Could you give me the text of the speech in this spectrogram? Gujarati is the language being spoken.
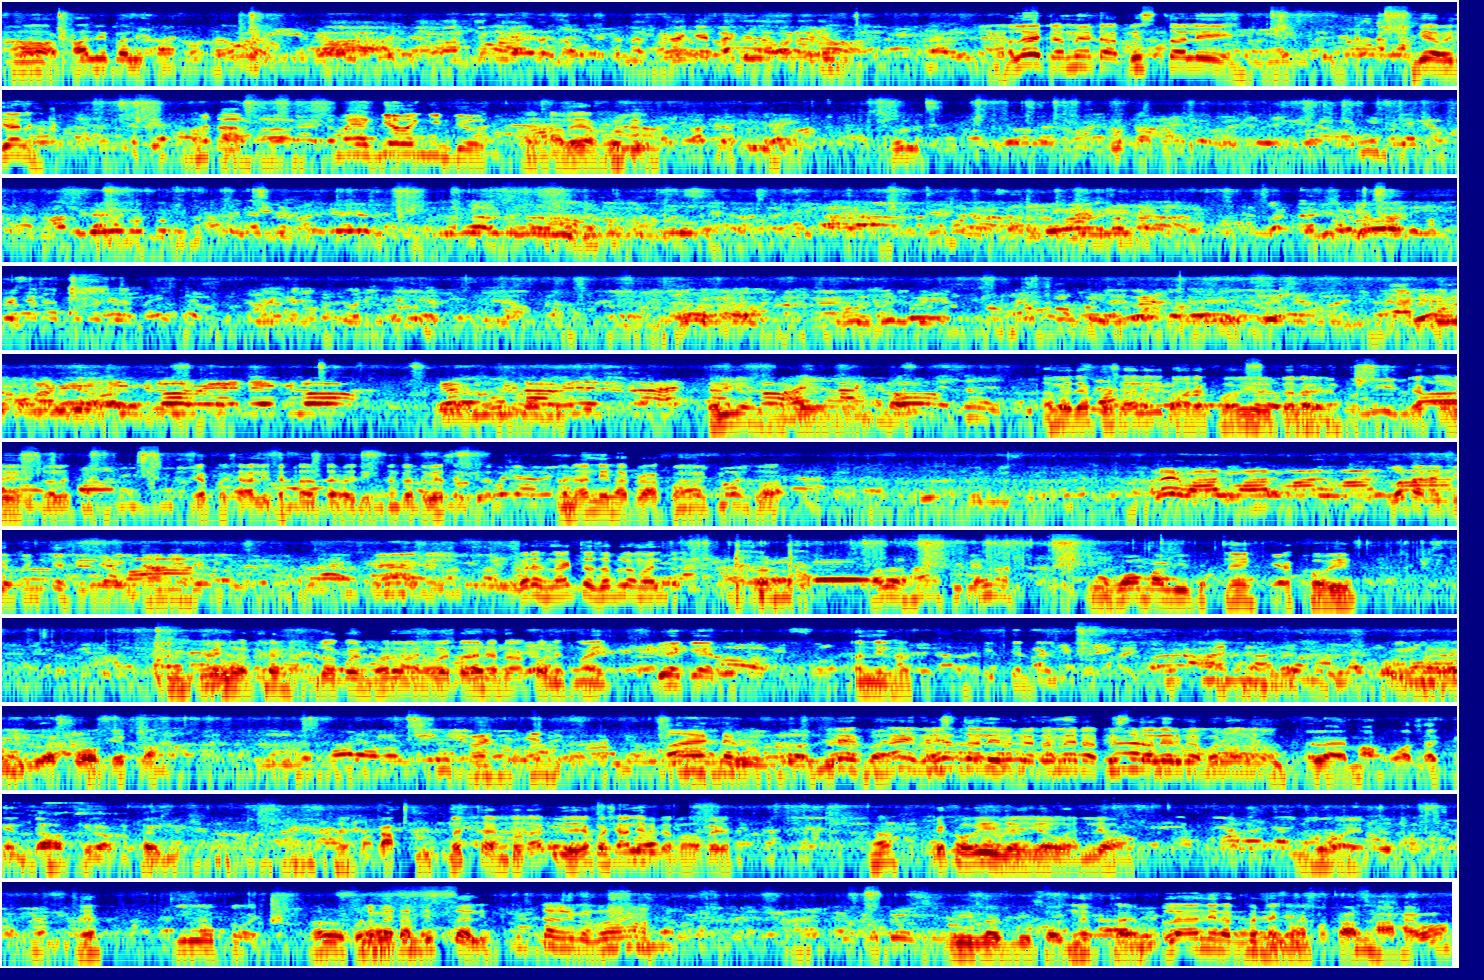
હા ખાલી બાલી કાંઈ હલે ટમેટા પિસ્તાલીસ. બે વજા ને? હાલે એક વીસ કિલો એક દૂધીના વીસ કિલો કિલો અમે દેખો ચાલી તો રેખો વીસ રૂપિયા લાગે રેખો વીસ રૂપિયા લખી રેખો ચાલી કરતા હતા વધી નકર તો વેસાઈ ગયો અને અનિલ હાટ રાખવાનું વાલ બરસ નાખતો જબલા માલ તો. નહીં રાખો ખબર છે જો કોઈને ભરવાનું હોય તો એને રાખો ને માહિત અનિલ હાટ ટમેટા પિસ્તાલીસ રૂપિયા ભરવા એટલે એમાં પાંચ સાત કે દસ કિલો નખાઈ નાખે. નથી એમ તો આપી દે ચાલીસ રૂપિયા ભાવ પડે એકસો વીસ હજાર લેવો હોય ને ટમેટા પિસ્તાલીસ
